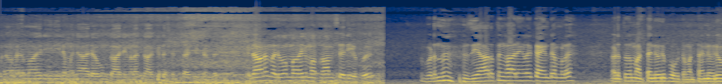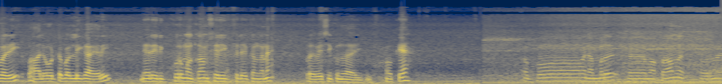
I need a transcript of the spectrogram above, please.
മനോഹരമായ രീതിയിൽ മുന്നാരവും കാര്യങ്ങളൊക്കെ ആക്കിയിട്ട് സെറ്റാക്കിയിട്ടുണ്ട്. ഇതാണ് മരുവമ്പായി മക്കാം ഷെരീഫ്. ഇവിടുന്ന് സിയാറത്തും കാര്യങ്ങളൊക്കെ കഴിഞ്ഞിട്ട് നമ്മൾ അടുത്തത് മട്ടന്നൂർ പോട്ട് മട്ടന്നൂർ വഴി പാലോട്ട് പള്ളി കയറി നേരെ ഇരിക്കൂർ മക്കാം ഷെരീഫിലേക്ക് അങ്ങനെ പ്രവേശിക്കുന്നതായിരിക്കും. ഓക്കെ? അപ്പോൾ നമ്മൾ മക്കാം അവിടുന്ന്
